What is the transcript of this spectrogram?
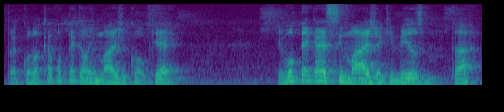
para colocar, vou pegar uma imagem qualquer. Eu vou pegar essa imagem aqui mesmo, tá?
